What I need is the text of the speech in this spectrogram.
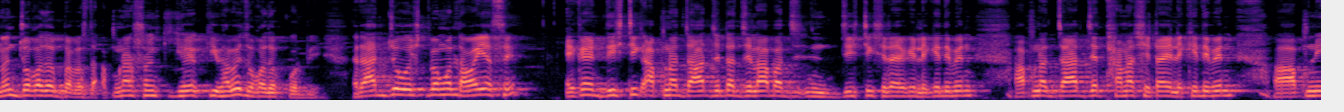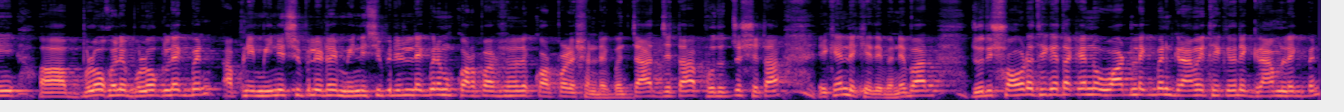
মানে যোগাযোগ ব্যবস্থা, আপনার সঙ্গে কীভাবে কীভাবে যোগাযোগ করবে? রাজ্য ওয়েস্ট বেঙ্গল দেওয়াই আছে। এখানে ডিস্ট্রিক্ট আপনার যার যেটা জেলা বা ডিস্ট্রিক্ট সেটাকে লিখে দেবেন। আপনার যার যে থানা সেটাই লিখে দেবেন। আপনি ব্লক হলে ব্লক লিখবেন। আপনি মিউনিসিপ্যালিটি হলে মিউনিসিপ্যালিটি লিখবেন এবং কর্পোরেশন হলে কর্পোরেশন লিখবেন। যার যেটা প্রযোজ্য সেটা এখানে লিখে দেবেন। এবার যদি শহরে থেকে থাকেন ওয়ার্ড লিখবেন, গ্রামে থেকে গ্রাম লিখবেন।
